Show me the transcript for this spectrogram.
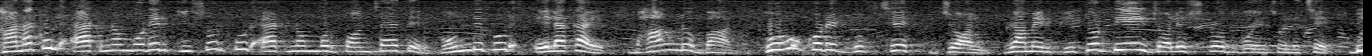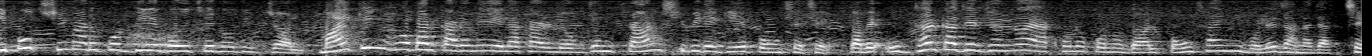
খানাকুল এক নম্বরের কিশোরপুর এক নম্বর পঞ্চায়েতের বন্দিপুর এলাকায় ভাঙল বাঁধ। হু হু করে ঢুকছে জল। গ্রামের ভিতর দিয়েই জলের স্রোত বয়ে চলেছে। বিপদ সীমার উপর দিয়ে বইছে নদীর জল। মাইকিং হবার কারণে এলাকার লোকজন ত্রাণ শিবিরে গিয়ে পৌঁছেছে। তবে উদ্ধার কাজের জন্য এখনও কোনো দল পৌঁছায়নি বলে জানা যাচ্ছে।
